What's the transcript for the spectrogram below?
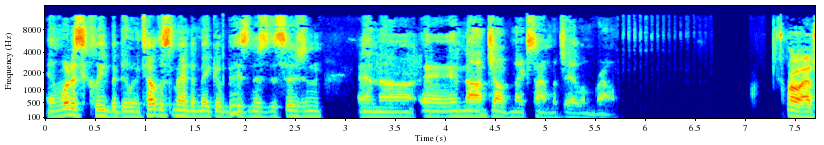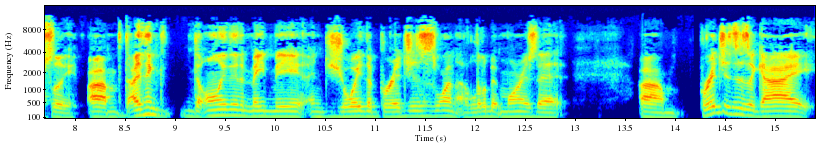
And what is Kleber doing? Tell this man to make a business decision and uh and not jump next time with Jaylen Brown. Oh, absolutely. Um, I think the only thing that made me enjoy the Bridges one a little bit more is that um, Bridges is a guy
